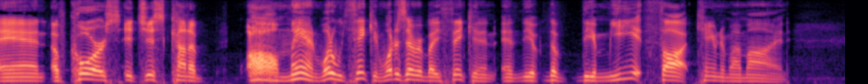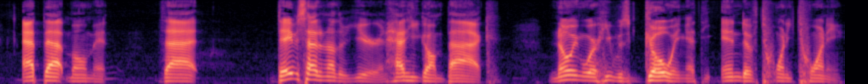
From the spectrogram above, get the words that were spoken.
and of course, it just kind of, oh man, what are we thinking? What is everybody thinking? And, the, the the immediate thought came to my mind at that moment that Davis had another year, and had he gone back, knowing where he was going at the end of 2020,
